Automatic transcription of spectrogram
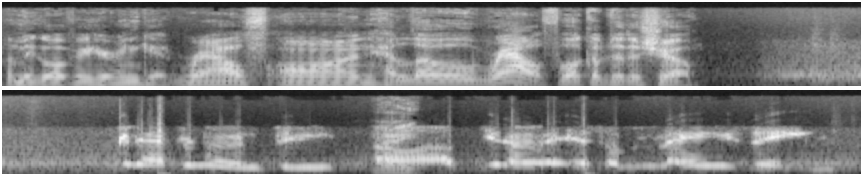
Let me go over here and get Ralph on. Hello, Ralph. Welcome to the show. Good afternoon, Pete. Hey. Uh, you know, it's amazing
